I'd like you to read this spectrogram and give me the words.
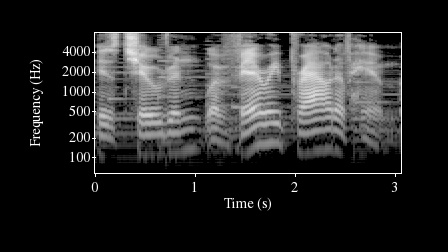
His children were very proud of him.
